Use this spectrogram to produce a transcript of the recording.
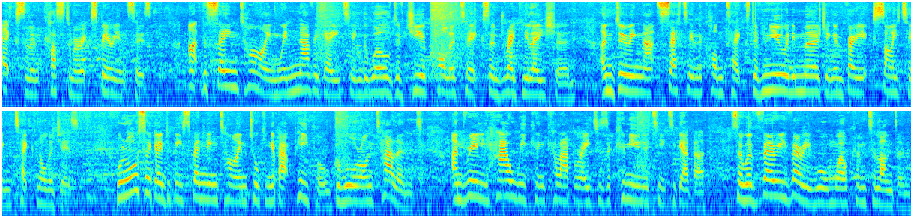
excellent customer experiences. At the same time, we're navigating the world of geopolitics and regulation and doing that set in the context of new and emerging and very exciting technologies. We're also going to be spending time talking about people, the war on talent, and really how we can collaborate as a community together. So a very, very warm welcome to London.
